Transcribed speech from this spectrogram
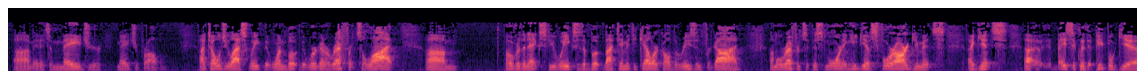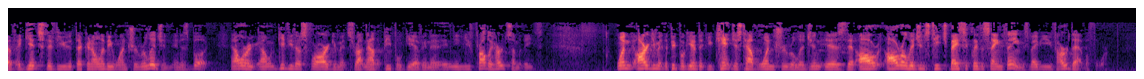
Um, and it's a major, major problem. I told you last week that one book that we're going to reference a lot um, over the next few weeks is a book by Timothy Keller called The Reason for God. I'm going to reference it this morning. He gives four arguments against, uh, basically, that people give against the view that there can only be one true religion in his book. And I want, to, I want to give you those four arguments right now that people give, and, and you've probably heard some of these. One argument that people give that you can't just have one true religion is that all, all religions teach basically the same things. Maybe you've heard that before.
